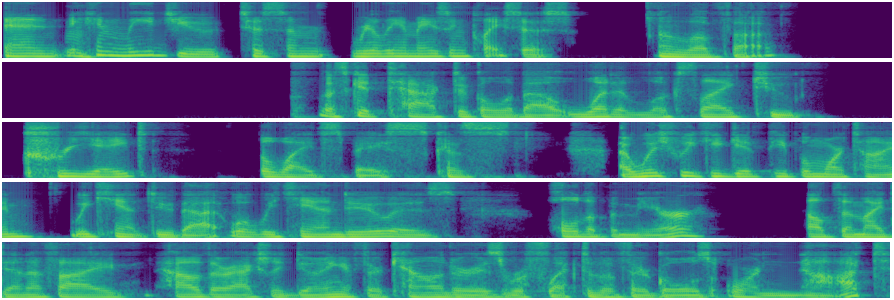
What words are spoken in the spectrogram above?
and it hmm. can lead you to some really amazing places. I love that let's get tactical about what it looks like to create the white space because I wish we could give people more time. We can't do that. What we can do is hold up a mirror, help them identify how they're actually doing, if their calendar is reflective of their goals or not,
